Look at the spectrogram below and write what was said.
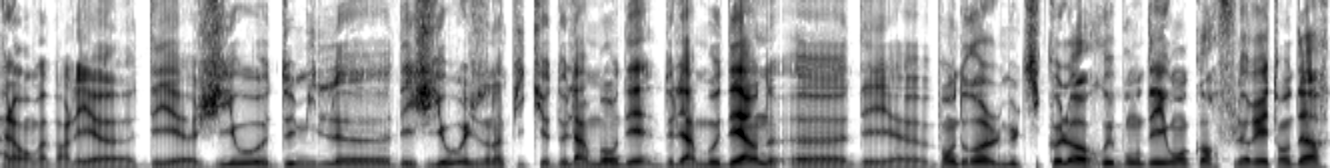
Alors, on va parler euh, des euh, JO 2000, euh, des JO, les Jeux Olympiques de l'ère moderne, moderne des banderoles multicolores, rubondées ou encore fleurs et étendards.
